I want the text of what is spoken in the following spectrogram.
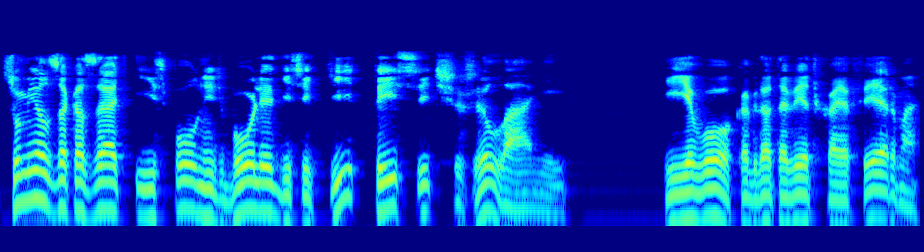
сумел заказать и исполнить более десяти тысяч желаний и его когда-то ветхая ферма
